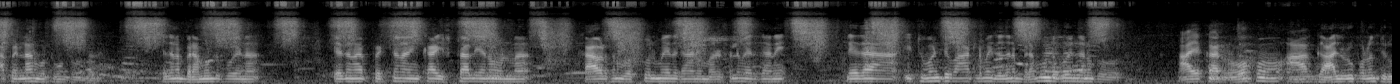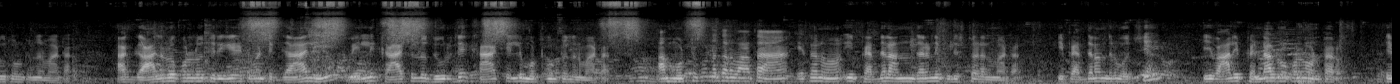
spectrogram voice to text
ఆ పిండాన్ని ముట్టుకుంటూ ఉంటుంది. ఏదైనా భ్రమ ఉండిపోయినా ఏదైనా పెట్టిన ఇంకా ఇష్టాలు ఏమైనా ఉన్నా కావలసిన వస్తువుల మీద కానీ మనుషుల మీద కానీ లేదా ఇటువంటి వాటి మీద ఏదైనా భ్రమ ఉండిపోయిందనుకో ఆ యొక్క రూపం ఆ గాలి రూపంలో తిరుగుతూ ఉంటుందన్నమాట. ఆ గాలి రూపంలో తిరిగేటువంటి గాలి వెళ్ళి కాకిల్లో దూరితే కాకి వెళ్ళి ముట్టుకుంటుందన్నమాట. ఆ ముట్టుకున్న తర్వాత ఇతను ఈ పెద్దలందరినీ పిలుస్తాడనమాట ఈ పెద్దలందరూ వచ్చి ఈ వాళ్ళ పిండాల రూపంలో ఉంటారు. ఈ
